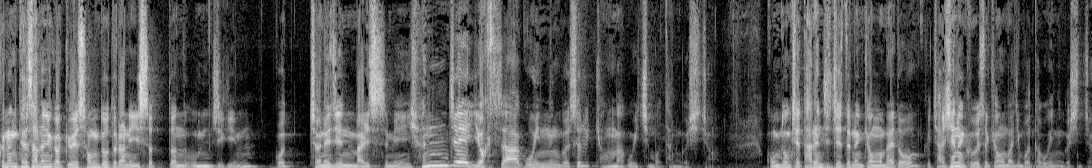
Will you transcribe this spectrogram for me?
그는 데살로니가 교회 성도들 안에 있었던 움직임, 곧 전해진 말씀이 현재 역사하고 있는 것을 경험하고 있지 못하는 것이죠. 공동체 다른 지체들은 경험해도 그 자신은 그것을 경험하지 못하고 있는 것이죠.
